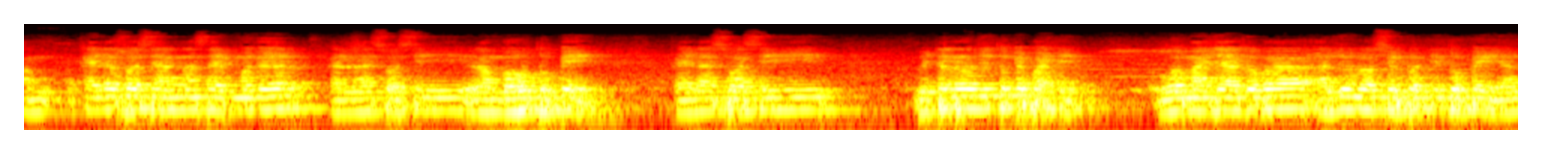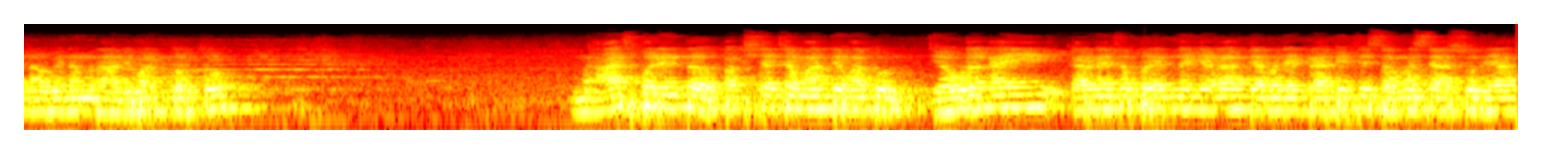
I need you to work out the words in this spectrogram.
कैलासवासी अण्णासाहेब मगर कैलासवासी रामभाऊ तुपे कैलासवासी विठ्ठलरावजी तुपे पाटील व माझे आजोबा अर्जुनराव श्रीपती तुपे यांना विनम्र अभिमान करतो. आजपर्यंत पक्षाच्या माध्यमातून जेवढं काही करण्याचा प्रयत्न केला त्यामध्ये ट्रॅफिकची समस्या असू द्या.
